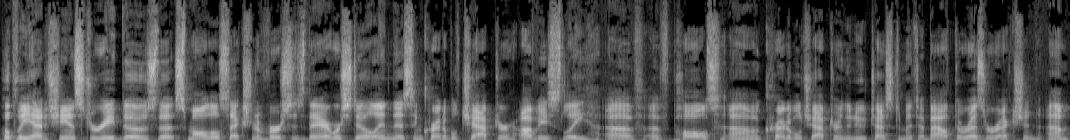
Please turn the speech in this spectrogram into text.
Hopefully, you had a chance to read those uh, small little section of verses there. We're still in this incredible chapter, obviously, of, of Paul's um, incredible chapter in the New Testament about the resurrection. Um,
